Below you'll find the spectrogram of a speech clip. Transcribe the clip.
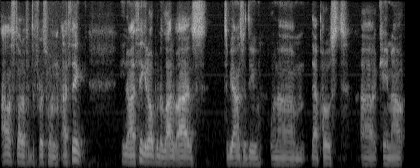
I'll start off with the first one. I think, you know, I think it opened a lot of eyes, to be honest with you, when um, that post uh, came out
